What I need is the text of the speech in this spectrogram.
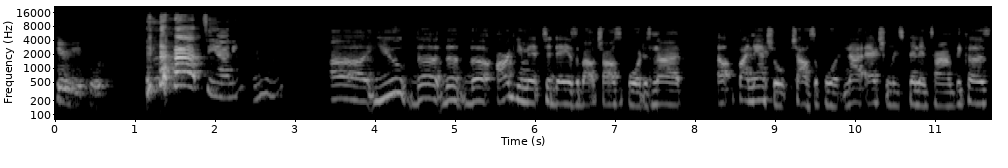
Period, poo. Tiani. Mm-hmm. Uh, you the the the argument today is about child support. It's not uh, financial child support, not actually spending time because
